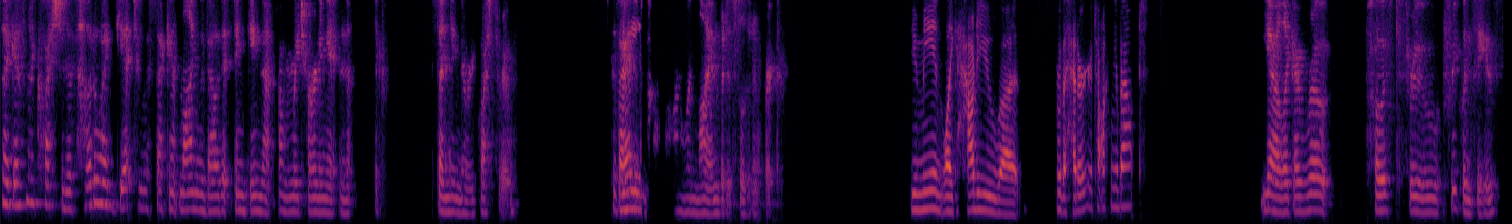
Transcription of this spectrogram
So I guess my question is, how do I get to a second line without it thinking that I'm returning it and like sending the request through? Because I had to mean- it on one line, but it still didn't work. You mean like how do you uh for the header you're talking about? Yeah, like I wrote post through frequencies.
